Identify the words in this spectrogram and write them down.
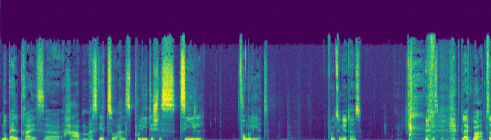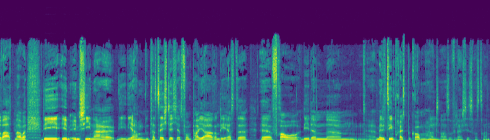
Nobelpreise haben. Es wird so als politisches Ziel formuliert. Funktioniert das? bleibt noch abzuwarten. Aber die in, in China, die, die haben tatsächlich jetzt vor ein paar Jahren die erste äh, Frau, die den ähm, Medizinpreis bekommen hat. Mhm. Also vielleicht ist was dran.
